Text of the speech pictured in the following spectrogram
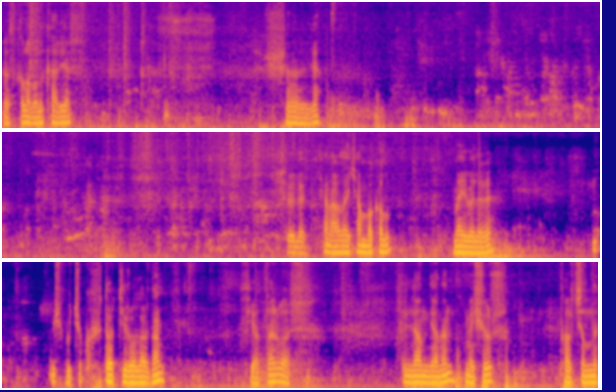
Biraz kalabalık her yer. Şöyle. Şöyle kenardayken bakalım meyvelere. 3,5-4 eurolardan fiyatlar var. Finlandiya'nın meşhur tarçınlı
